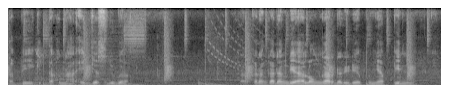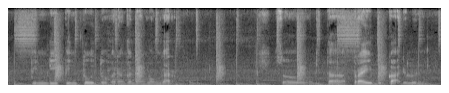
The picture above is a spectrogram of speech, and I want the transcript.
tapi kita kena adjust juga. Kadang-kadang dia longgar dari dia punya pin pin di pintu itu kadang-kadang longgar. So kita try buka dulu nih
